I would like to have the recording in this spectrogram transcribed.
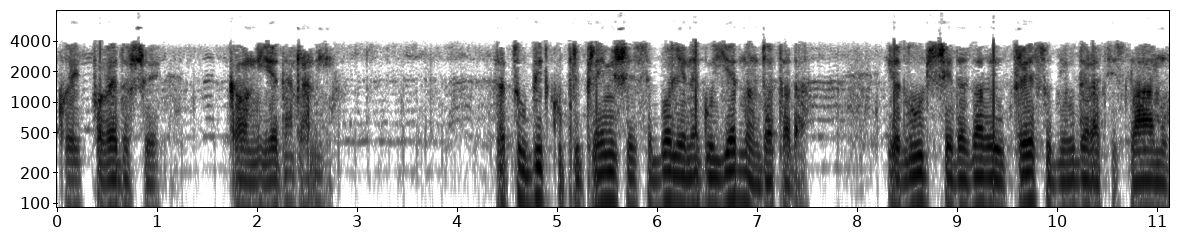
koji povedoše kao ni jedan ranije. Za tu bitku pripremiše se bolje nego jednom do tada i odlučiše da zadaju presudni udarac islamu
